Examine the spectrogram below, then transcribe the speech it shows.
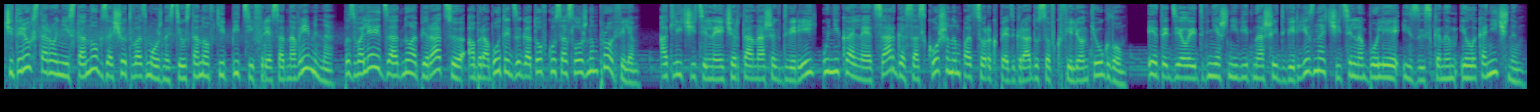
Четырехсторонний станок за счет возможности установки пяти фрез одновременно позволяет за одну операцию обработать заготовку со сложным профилем. Отличительная черта наших дверей – уникальная царга со скошенным под 45 градусов к филенке углом. Это делает внешний вид нашей двери значительно более изысканным и лаконичным.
